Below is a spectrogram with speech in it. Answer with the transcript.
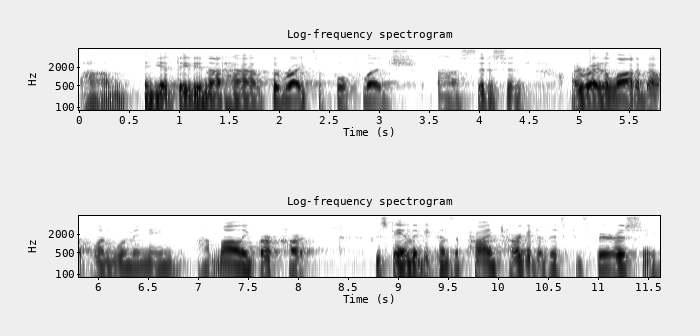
um, and yet they did not have the rights of full fledged uh, citizens. I write a lot about one woman named uh, Molly Burkhart, whose family becomes a prime target of this conspiracy,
